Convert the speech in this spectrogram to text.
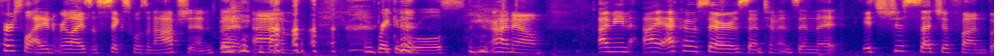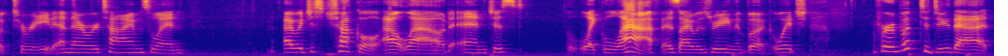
first of all, I didn't realize a six was an option, but um, I'm breaking the rules. I know. I mean, I echo Sarah's sentiments in that it's just such a fun book to read. And there were times when I would just chuckle out loud and just like laugh as I was reading the book, which for a book to do that,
